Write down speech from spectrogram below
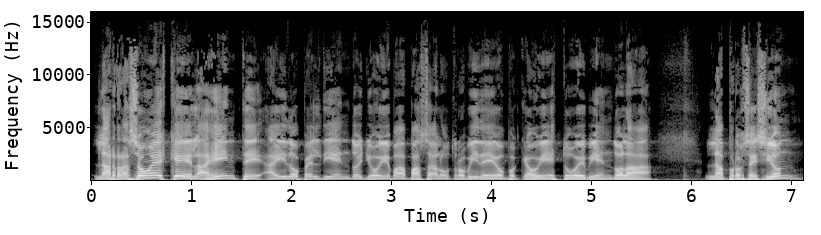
La razón es que la gente ha ido perdiendo. Yo iba a pasar otro video porque hoy estuve viendo la, la procesión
